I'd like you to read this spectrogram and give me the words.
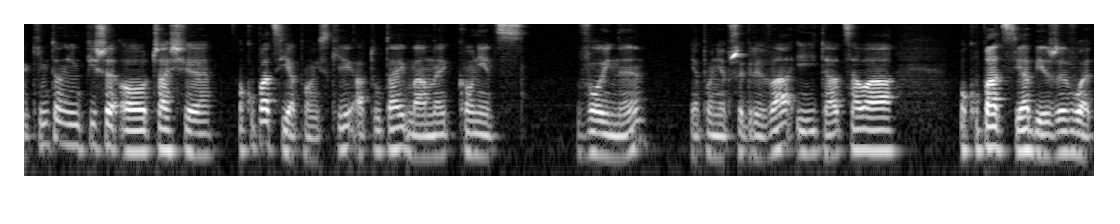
e, Kim Tong-in pisze o czasie okupacji japońskiej, a tutaj mamy koniec wojny. Japonia przegrywa i ta cała okupacja bierze w łeb.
